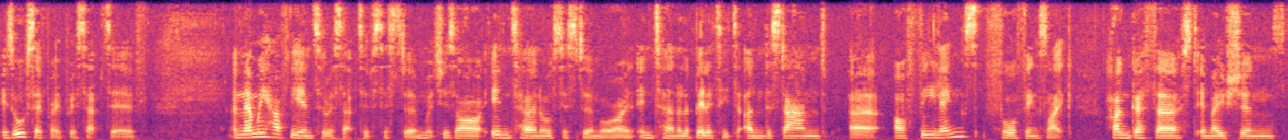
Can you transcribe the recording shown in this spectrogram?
is also proprioceptive. And then we have the interoceptive system, which is our internal system or our internal ability to understand uh, our feelings for things like hunger, thirst, emotions,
